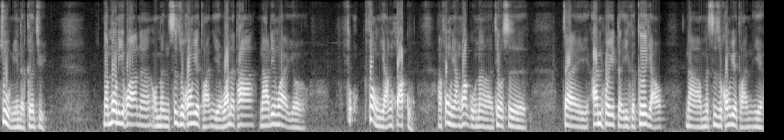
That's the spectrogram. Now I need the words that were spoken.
著名的歌剧，那茉莉花呢？我们丝竹空乐团也玩了它。那另外有凤凤阳花鼓啊，凤阳花鼓呢，就是在安徽的一个歌谣。那我们丝竹空乐团也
